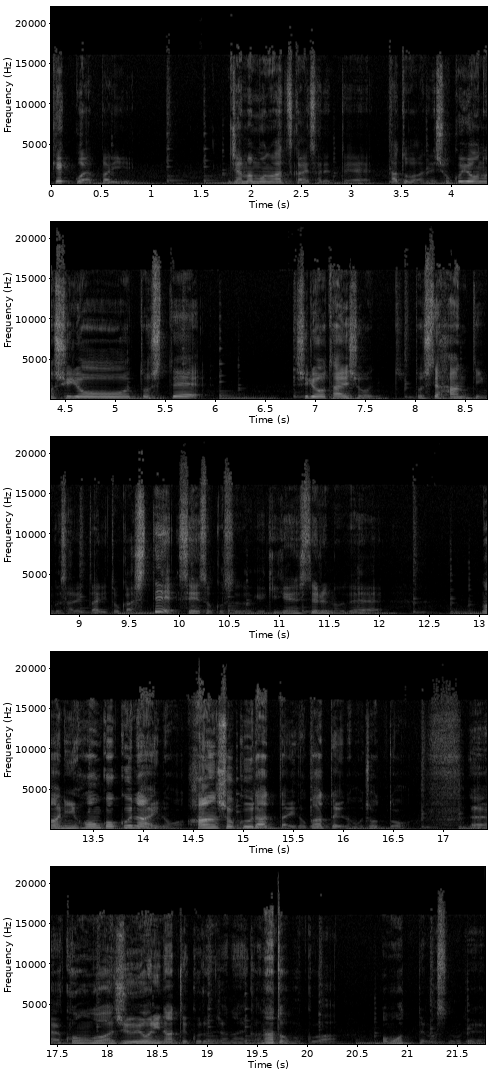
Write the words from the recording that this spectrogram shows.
結構やっぱり邪魔者扱いされてあとはね食用の狩猟として狩猟対象としてハンティングされたりとかして生息数が激減してるのでまあ日本国内の繁殖だったりとかっていうのもちょっと、えー、今後は重要になってくるんじゃないかなと僕は思ってますので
